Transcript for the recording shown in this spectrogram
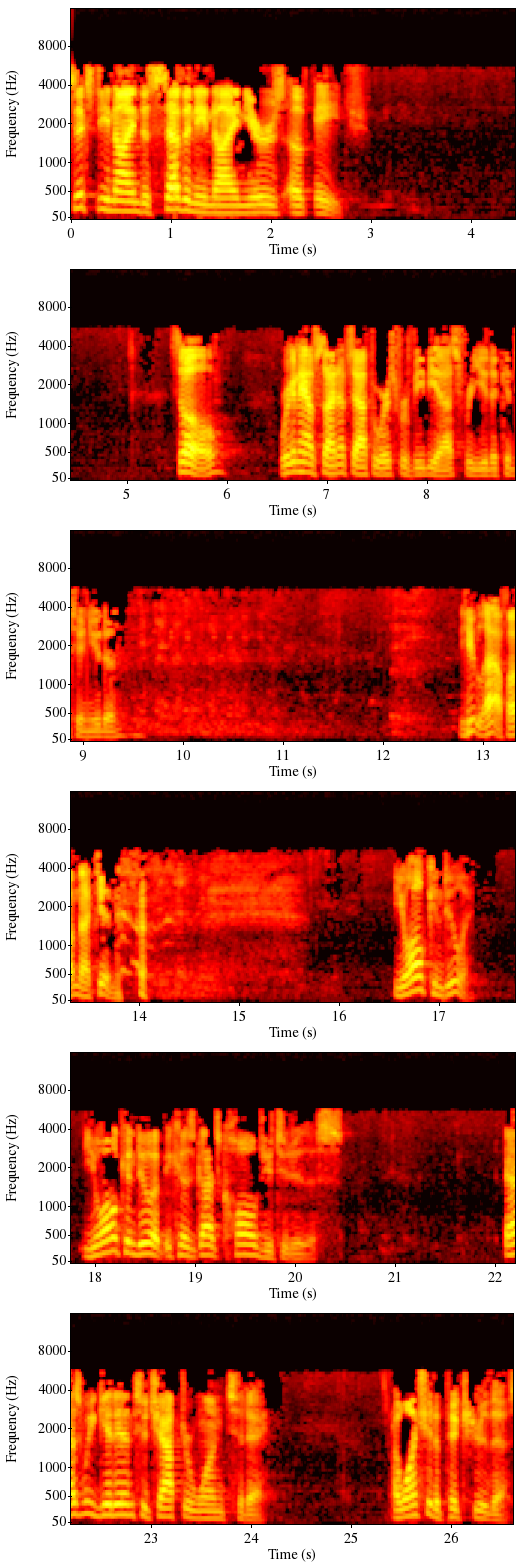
69 to 79 years of age. So, we're going to have sign-ups afterwards for VBS for you to continue to. You laugh. I'm not kidding. you all can do it. You all can do it because God's called you to do this. As we get into chapter 1 today, I want you to picture this.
